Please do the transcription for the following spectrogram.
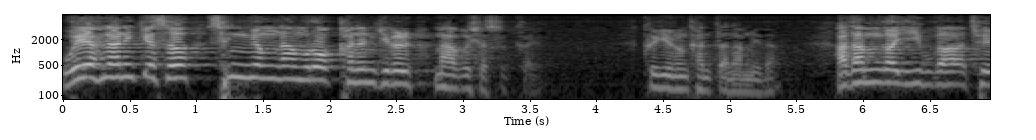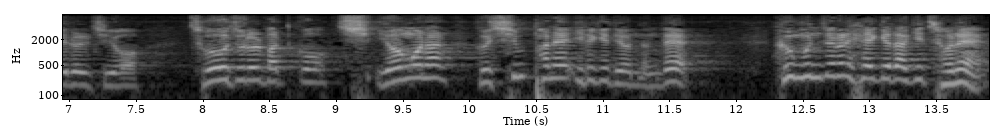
왜 하나님께서 생명나무로 가는 길을 막으셨을까요? 그 이유는 간단합니다. 아담과 이브가 죄를 지어 저주를 받고 영원한 그 심판에 이르게 되었는데 그 문제를 해결하기 전에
